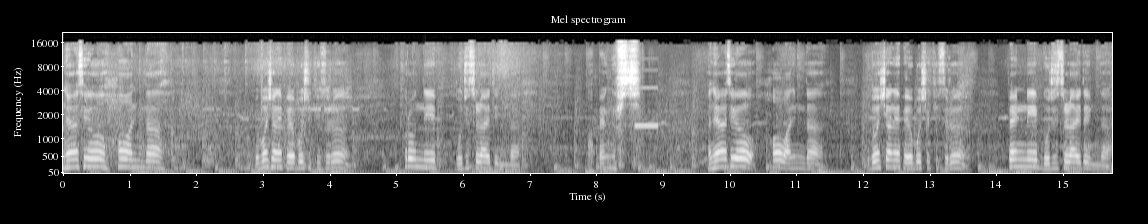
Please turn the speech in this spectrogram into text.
안녕하세요. 허완입니다. 이번 시간에 배워보실 기술은 front lip nose slide입니다. 아 back lip이지. 안녕하세요. 허완입니다. 이번 시간에 배워보실 기술은 back lip nose slide입니다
